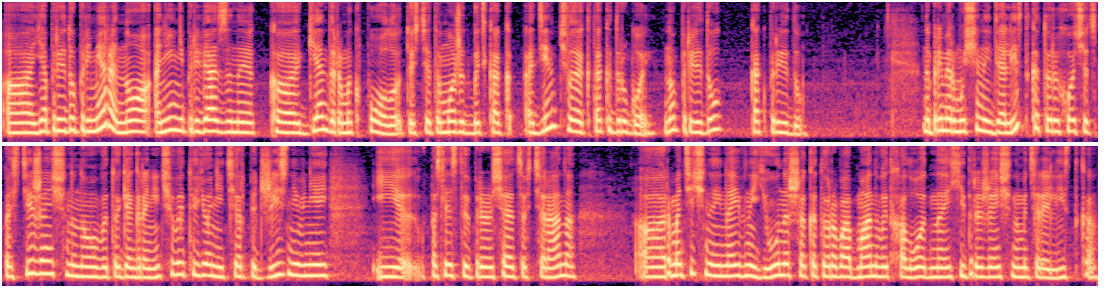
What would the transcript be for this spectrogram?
А, я приведу примеры, но они не привязаны к гендерам и к полу. То есть это может быть как один человек, так и другой. Но приведу, как приведу. Например, мужчина-идеалист, который хочет спасти женщину, но в итоге ограничивает ее, не терпит жизни в ней и впоследствии превращается в тирана — а, романтичный и наивный юноша, которого обманывает холодная, хитрая женщина-материалистка,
